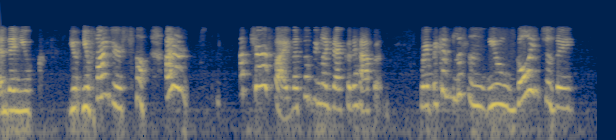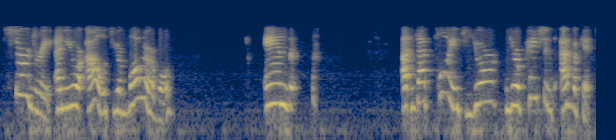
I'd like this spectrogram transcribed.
and then you you you find yourself I don't I'm terrified that something like that could happen. Right? Because listen, you go into the surgery and you're out, you're vulnerable. And at that point your your patient advocate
